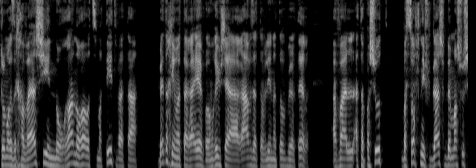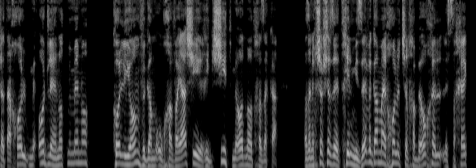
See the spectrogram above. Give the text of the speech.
כלומר זו חוויה שהיא נורא נורא עוצמתית ואתה בטח אם אתה רעב אומרים שהרעב זה התבלין הטוב ביותר אבל אתה פשוט בסוף נפגש במשהו שאתה יכול מאוד ליהנות ממנו כל יום וגם הוא חוויה שהיא רגשית מאוד מאוד חזקה. אז אני חושב שזה התחיל מזה וגם היכולת שלך באוכל לשחק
